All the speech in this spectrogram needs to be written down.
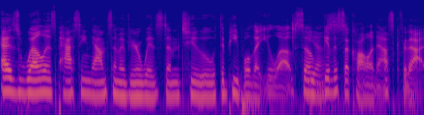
As well as passing down some of your wisdom to the people that you love. So give us a call and ask for that.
